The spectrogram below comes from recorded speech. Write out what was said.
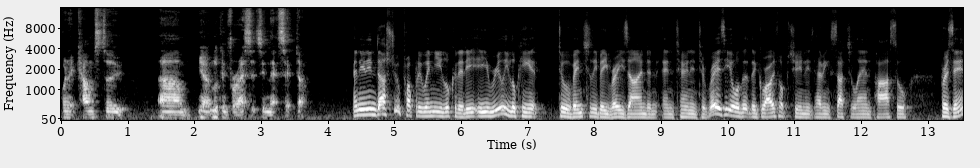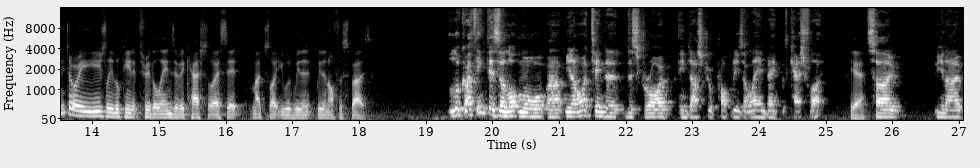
when it comes to um, you know looking for assets in that sector. And in industrial property, when you look at it, are you really looking at to eventually be rezoned and, and turn into resi, or that the growth opportunities having such a land parcel present, or are you usually looking at it through the lens of a cash flow asset, much like you would with, a, with an office space? Look, I think there's a lot more. Uh, you know, I tend to describe industrial property as a land bank with cash flow. Yeah. So, you know,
